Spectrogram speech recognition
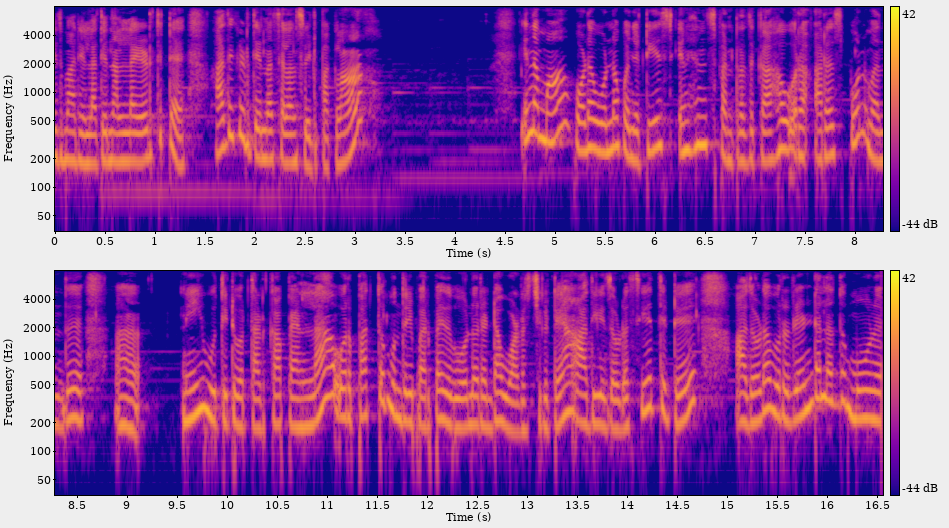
இது மாதிரி எல்லாத்தையும் நல்லா எடுத்துகிட்டு அதுக்கடுத்து என்ன செய்யலாம்னு சொல்லிட்டு பார்க்கலாம். இந்த மாவோட ஒன்று கொஞ்சம் டேஸ்ட் என்ஹென்ஸ் பண்ணுறதுக்காக ஒரு அரை ஸ்பூன் வந்து நெய் ஊற்றிட்டு ஒரு தடுக்கா பேனில் ஒரு பத்து முந்திரி பருப்பை இது ஒன்று ரெண்டாக உடச்சிக்கிட்டேன். அது இதோட சேர்த்துட்டு அதோட ஒரு ரெண்டுலேருந்து மூணு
